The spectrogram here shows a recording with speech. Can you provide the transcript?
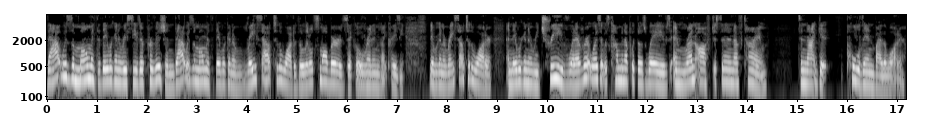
That was the moment that they were going to receive their provision. That was the moment that they were going to race out to the water, the little small birds that go running like crazy. They were going to race out to the water and they were going to retrieve whatever it was that was coming up with those waves and run off just in enough time to not get pulled in by the water.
